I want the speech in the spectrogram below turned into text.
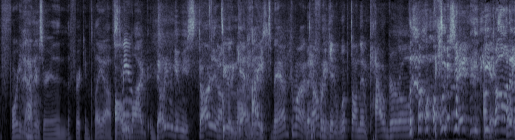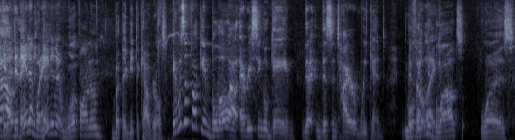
49ers are in the freaking playoffs. oh dude. my! Don't even get me started on Dude, the get Niners. hyped, man. Come on, They tell me. freaking whooped on them cowgirls. oh shit! He Okay. calling Oh, wait, it did- out. did they end up didn't- winning? They didn't whoop on them, but they beat the cowgirls. It was a fucking blowout every single game that this entire weekend. Well, it the felt only like blowouts was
